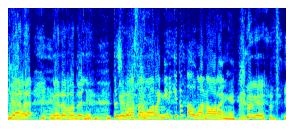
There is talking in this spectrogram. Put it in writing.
Gak ada, gak ada fotonya. Terus kalau sama orang ini kita tahu mana orangnya? Gue gak ngerti.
